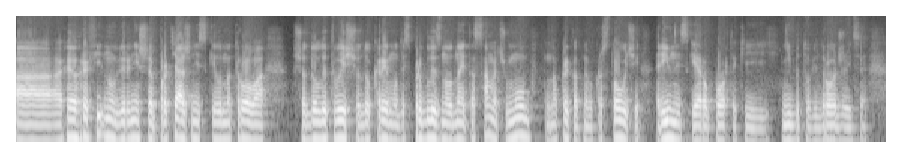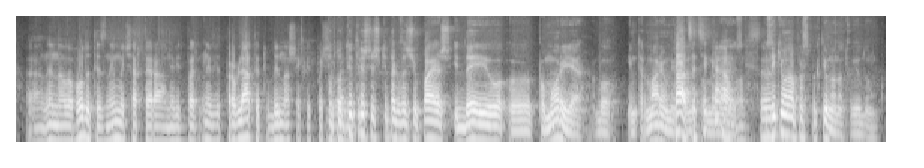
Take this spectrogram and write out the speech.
А географі... ну, вірніше, протяжність кілометрова щодо Литви, щодо Криму, десь приблизно одна й та сама. Чому, наприклад, не використовуючи Рівненський аеропорт, який нібито відроджується, е, не налагодити з ними чартера, не відправляти туди наших Тобто ти трішечки так зачіпаєш ідею е, Помор'я або інтермаріум, Так, якщо це не цікаво. помиляюсь. Це- Наскільки вона перспективна, на твою думку?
